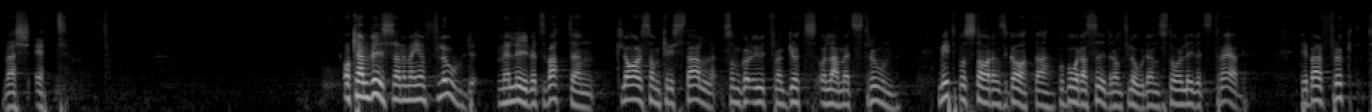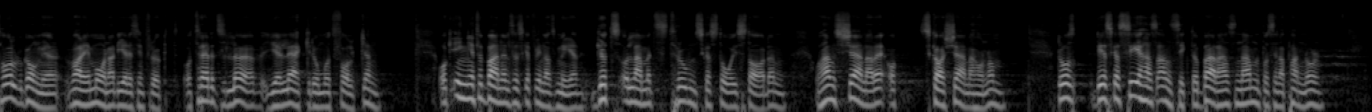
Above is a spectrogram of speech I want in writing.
vers 1. Och han visade mig en flod med livets vatten, klar som kristall, som går ut från Guds och Lammets tron. Mitt på stadens gata, på båda sidor om floden, står livets träd. Det bär frukt tolv gånger, varje månad ger det sin frukt, och trädets löv ger läkedom åt folken. Och ingen förbannelse ska finnas mer. Guds och Lammets tron ska stå i staden, och hans tjänare och ska tjäna honom. Då de ska se hans ansikte och bära hans namn på sina pannor.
